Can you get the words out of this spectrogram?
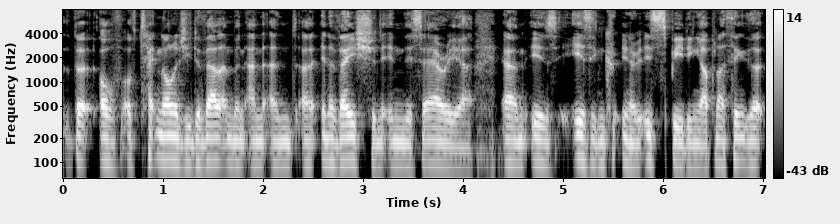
the, of, of technology development and and uh, innovation in this area um, is is you know is speeding up, and I think that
